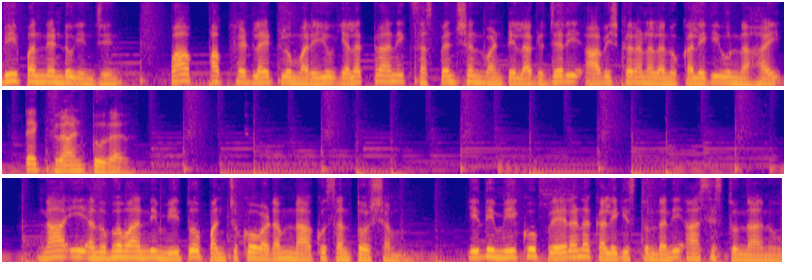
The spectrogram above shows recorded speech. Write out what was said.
బి పన్నెండు ఇంజిన్ పాప్ అప్ హెడ్లైట్లు మరియు ఎలక్ట్రానిక్ సస్పెన్షన్ వంటి లగ్జరీ ఆవిష్కరణలను కలిగి ఉన్న హై టెక్ గ్రాండ్ టూరర్ నా ఈ అనుభవాన్ని మీతో పంచుకోవడం నాకు సంతోషం. ఇది మీకు ప్రేరణ కలిగిస్తుందని ఆశిస్తున్నాను.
